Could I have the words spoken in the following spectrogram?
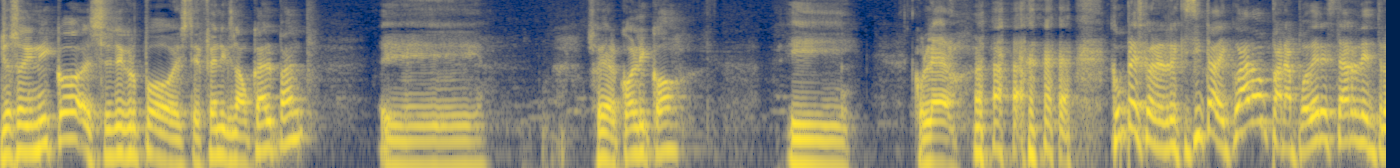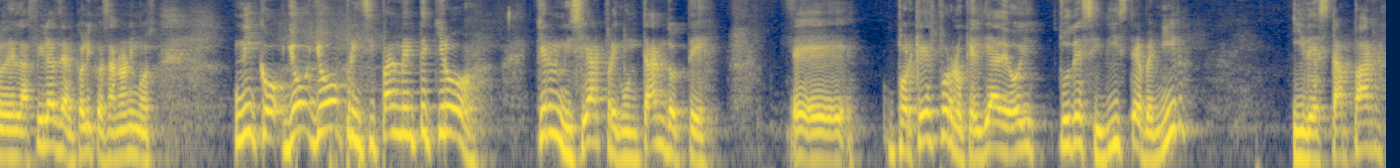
Yo soy Nico, soy del grupo este, Fénix Naucalpan. Eh, soy alcohólico y culero. Cumples con el requisito adecuado para poder estar dentro de las filas de Alcohólicos Anónimos. Nico, yo, yo principalmente quiero, quiero iniciar preguntándote, eh, porque es por lo que el día de hoy tú decidiste venir y destapar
